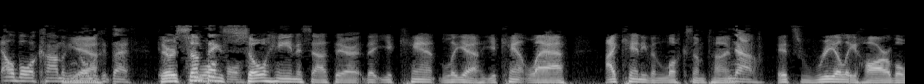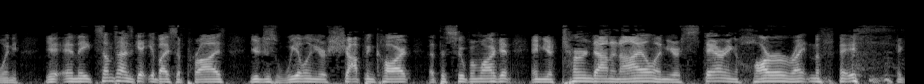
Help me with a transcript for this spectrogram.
elbow a comic and Yeah. go look at that. It There is something awful. so heinous out there that you can't, yeah, you can't laugh. I can't even look sometimes. No. It's really horrible when you, you, and they sometimes get you by surprise. You're just wheeling your shopping cart at the supermarket and you turn down an aisle and you're staring horror right in the face. Like,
